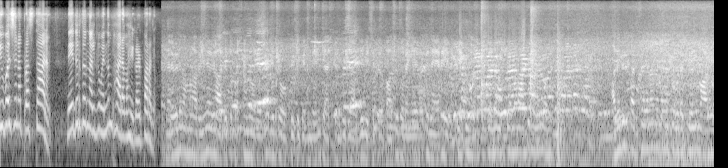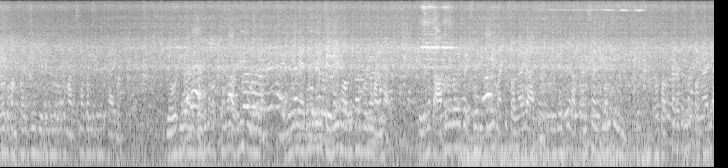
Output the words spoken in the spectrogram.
യുവജന പ്രസ്ഥാനം നേതൃത്വം നൽകുമെന്നും ഭാരവാഹികൾ പറഞ്ഞു. നിലവിൽ നമ്മൾ അറിഞ്ഞ ഒരു ആദ്യത്തെ പ്രശ്നം എന്ന് പറയുന്നത് ഇവിടുത്തെ O P cash casualty charge visitor pass തുടങ്ങിയവർക്ക് നേരെ അതിന്റെ ഒരു പരിശോധന തന്നെ നമുക്ക് ആളുകളോട് സംസാരിക്കുകയും ചെയ്തിട്ടുണ്ടെന്ന് മനസ്സിലാക്കാൻ പറ്റുന്ന ഒരു കാര്യം രോഗികൾ അനുഭവിക്കുന്ന പ്രശ്നങ്ങൾ അതിലും കൂടുതലാണ്. അല്ലെങ്കിൽ ഏതെങ്കിലും ഒരു ചെറിയ രോഗത്തിന് പോലും വന്നാൽ ഇവിടുന്ന് പ്രാഥമികമായി പരിശോധിക്കുകയും മറ്റ് സ്വകാര്യ ആശുപത്രികളിലേക്ക് റഫറൻസ് നൽകുകയും ചെയ്യുന്നു. അപ്പോൾ തൊട്ടടുത്തുള്ള സ്വകാര്യ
